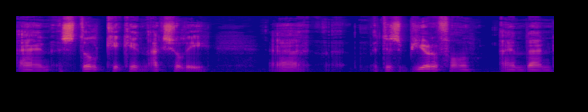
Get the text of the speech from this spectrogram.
and still kicking actually uh, it is beautiful. And then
